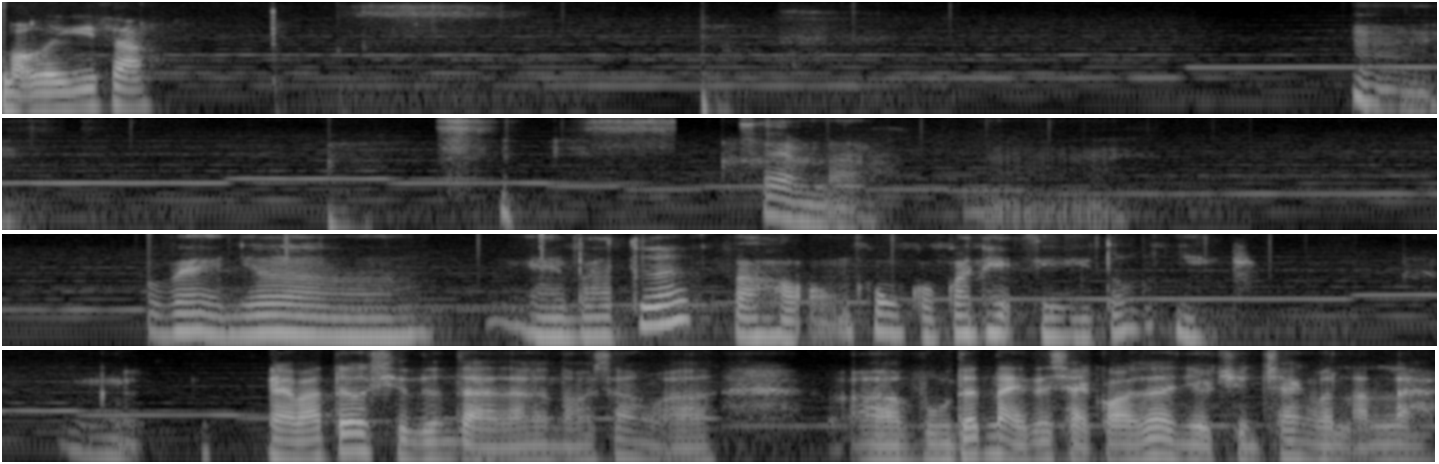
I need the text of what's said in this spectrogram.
mọi người nghĩ sao? Ừ. xem nào có vẻ như là ngài bá tước và họ cũng không có quan hệ gì tốt nhỉ? Ừ, ngài bá tước chỉ đơn giản là nói rằng là à, vùng đất này đã trải qua rất là nhiều chiến tranh và lạn lạc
